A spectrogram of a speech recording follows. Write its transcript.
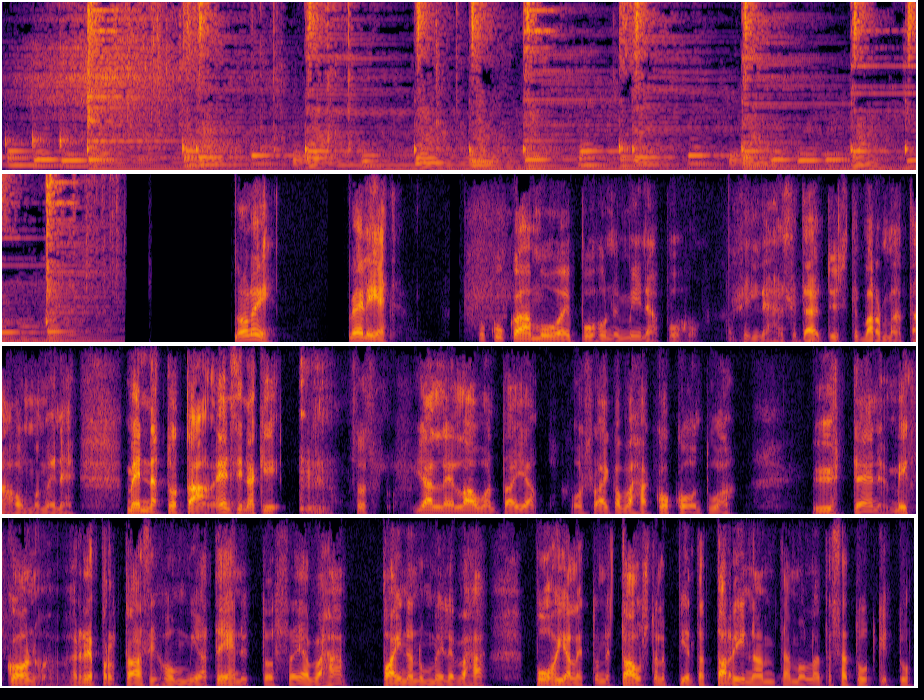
No niin, veljet, kun kukaan muu ei puhu, niin minä puhun. Sillehän se täytyy sitten varmaan tämä homma menee. mennä. Tota, ensinnäkin se olisi jälleen lauantai ja olisi aika vähän kokoontua yhteen. Mikko on reportaasihommia tehnyt tuossa ja vähän painanut meille vähän pohjalle tuonne taustalle pientä tarinaa, mitä me ollaan tässä tutkittu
